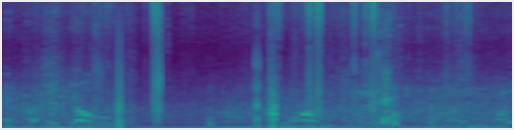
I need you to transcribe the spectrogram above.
할 거예요. 아, 용암. 잠깐만, 용암.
